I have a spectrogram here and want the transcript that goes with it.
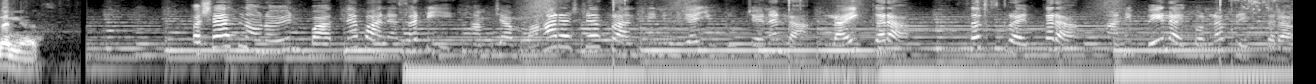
धन्यवाद. अशाच नवनवीन बातम्या पाहण्यासाठी आमच्या महाराष्ट्र क्रांती न्यूज या यूट्यूब चॅनलला लाईक करा सबस्क्राईब करा आणि बेल आयकॉनला प्रेस करा.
